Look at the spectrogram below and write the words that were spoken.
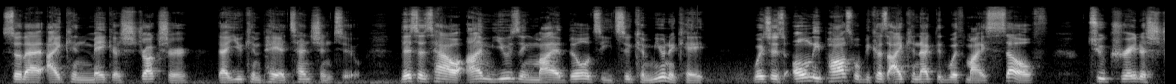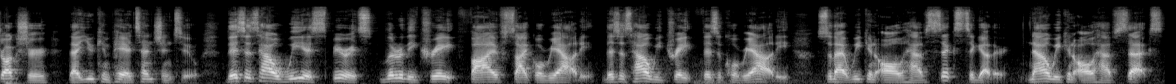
so that I can make a structure that you can pay attention to. This is how I'm using my ability to communicate, which is only possible because I connected with myself to create a structure that you can pay attention to. This is how we as spirits literally create five cycle reality. This is how we create physical reality so that we can all have six together. Now we can all have sex.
